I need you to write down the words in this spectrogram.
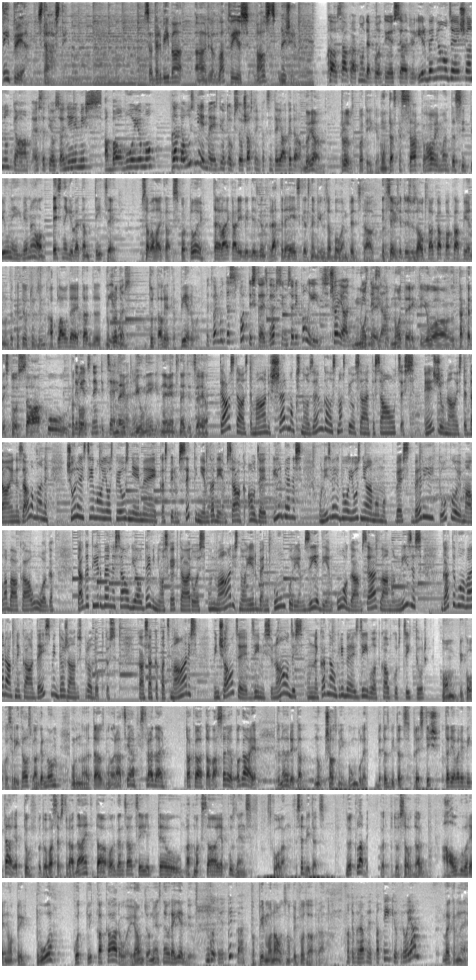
Stiprie stāsti. Sadarbībā ar Latvijas valsts mežiem. Kā sākāt nodarboties ar īrbeņu audzēšanu, tā esat jau saņēmis apbalvojumu. Gada uzņēmējs 2018. gadā. Nu, jā, protams, ka patīkami. Un tas, kas saka, oi, man tas ir pilnīgi vienalga, es negribētu tam ticēt. Savā laikā sportoju. Tajā laikā arī bija diezgan reta reize, kad es nebiju uz apbalvojumu piedstāvā. Sevišķi, ja tu esi uz augstākā pakāpiena, un tad, kad tev tur zin, aplaudē, tad, nu, protams, tur tā lieta, ka pierod. Bet varbūt tas sportiskais gars jums arī palīdz šajā Noteikti, biznesā. noteikti, jo tā, kad es to sāku, par Neviens neticēja, Ne, vai ne? pilnīgi neviens neticēja. Tā stāsta Māris Šermuks no Zemgales mazpilsētas Auces. Es, žurnāliste Daina Zalamane, šoreiz ciemojos pie uzņēmēja, kas pirms septiņiem gadiem sāka audzēt irbenes un izveidoja uzņēmumu Best Berry tulkojumā labākā oga. Tagad irbenes aug jau 9 hektāros, un Māris no irbeņu pumpuriem, ziediem, ogām, sēklām un mizas gatavo vairāk nekā desmit dažādus produktus. Kā saka pats Māris, viņš audzē ir dzimis un audzis, un nekad nav gribējis dzīvot kaut kur citur. Mamma bija kaut kas rītāls, agronoma, un uh, tēvs melnrācijā strādāja. Tā kā tā vasara jau pagāja, tu nevari tā nu, šausmīgi bumbulēt, bet tas bija tāds prestižs. Tad jau arī bija tā, ja tu pa to vasaru strādāji, tad tā organizācija tev atmaksāja pusdienas skolā. Tas arī bija tāds ļoti labi, kad par to savu darbu algu varēja nopirkt to, ko tu it kā kāroji, ja, un tev neviens nevarēja iebilst. Ko tu pirkāt? Pa pirmo naudu nopirkt fotoaparātu. Fotografēt patīk joprojām. Laikam nē.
